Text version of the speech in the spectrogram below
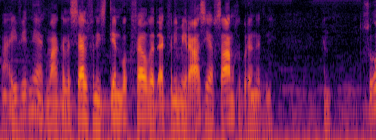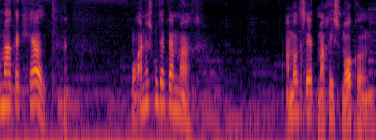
maar hy weet nie ek maak hulle self in die steenbokvel wat ek van die mirasie af saamgebring het nie. En so maak ek geld. Hoe anders moet ek dan maak? Almal sê ek mag nie smokkel nie.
